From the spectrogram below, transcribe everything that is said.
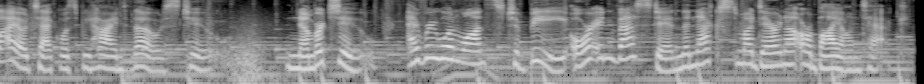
biotech was behind those too. Number 2. Everyone wants to be or invest in the next Moderna or BioNTech.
